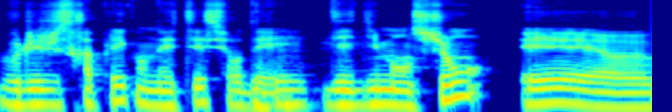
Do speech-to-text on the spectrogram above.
voulais juste rappeler qu'on était sur des, mmh des dimensions et euh,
